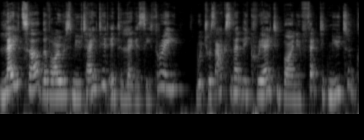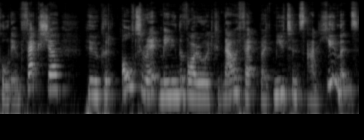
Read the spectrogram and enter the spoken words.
Later, the virus mutated into Legacy 3, which was accidentally created by an infected mutant called Infectia, who could alter it, meaning the viroid could now affect both mutants and humans.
